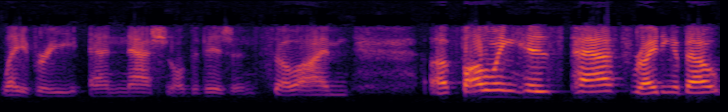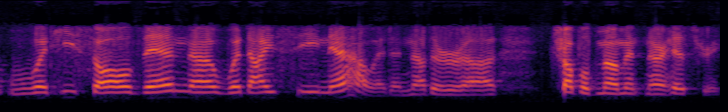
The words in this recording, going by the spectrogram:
slavery and national division. So I'm uh, following his path, writing about what he saw then, uh, what I see now at another uh, troubled moment in our history.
